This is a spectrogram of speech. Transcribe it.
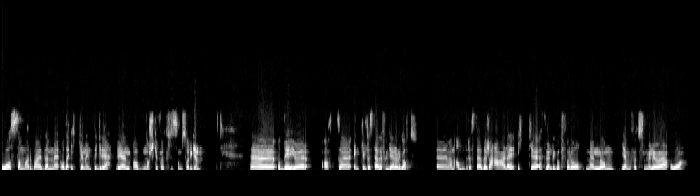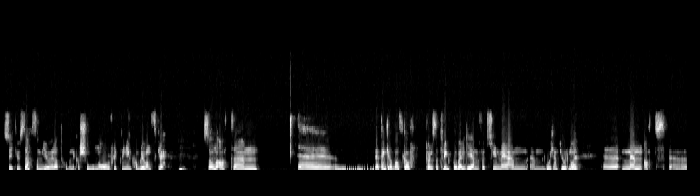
og samarbeidet med, og det er ikke en integrert del av den norske fødselsomsorgen. Eh, og Det gjør at eh, enkelte steder fungerer det godt, men andre steder så er det ikke et veldig godt forhold mellom hjemmefødselmiljøet og sykehuset, som gjør at kommunikasjonen og overflytningen kan bli vanskelig. Mm. Sånn at um, eh, Jeg tenker at man skal føle seg trygg på å velge hjemmefødsel med en, en godkjent jordmor. Eh, men at eh,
